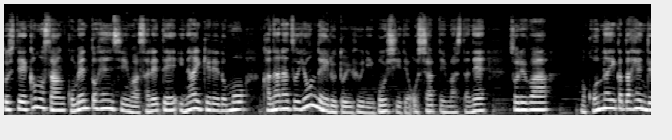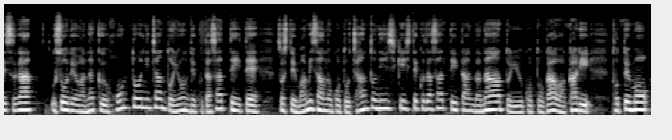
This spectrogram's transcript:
そしてカモさんコメント返信はされていないけれども必ず読んでいるというふうにボイシーでおっしゃっていましたね。それは、まあ、こんな言い方変ですが嘘ではなく本当にちゃんと読んでくださっていてそしてマミさんのことをちゃんと認識してくださっていたんだなということが分かりとても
